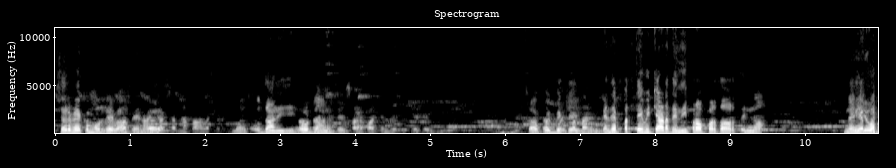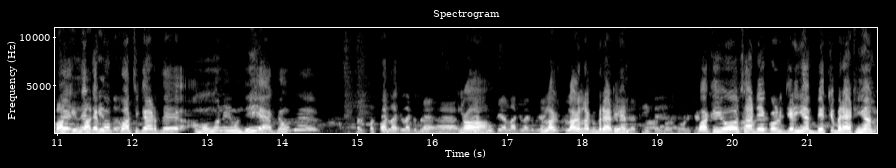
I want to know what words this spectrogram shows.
ਸਿਰਫ ਇੱਕ ਮੁਰਦੇ ਵਾਸਤੇ ਬਸ। ਉਦਾਂ ਨਹੀਂ ਜੀ। ਉਦਾਂ ਨਹੀਂ। ਸਭ ਕੁਝ ਵਿੱਚ। ਹੀ। ਕਹਿੰਦੇ ਪੱਤੇ ਵੀ ਝੜਦੇ ਨਹੀਂ ਪ੍ਰੋਪਰ ਤੌਰ ਤੇ। ਨਾ। ਨਹੀਂ ਪੱਤੇ ਨਹੀਂ ਦੇਖੋ ਬਾਕੀ- ਪੱਤਝੜ ਤੇ ਅਮੂਮਨ ਹੀ ਹੁੰਦੀ ਹੈ ਕਿਉਂਕਿ ਪਰ ਪੱਤੇ ਅਲੱਗ-ਅਲੱਗ ਹਾਂ। ਬੂਟੇ ਅਲੱਗ-ਅਲੱਗ ਅਲੱਗ-ਅਲੱਗ ਵੈਰਾਈਟੀਆਂ। ਠੀਕ ਹੈ ਜੀ। ਬਾਕੀ ਉਹ ਸਾਡੇ ਕੋਲ ਜਿਹੜੀਆਂ ਵਿੱਚ ਵੈਰਾਈਟੀਆਂ ਨੇ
